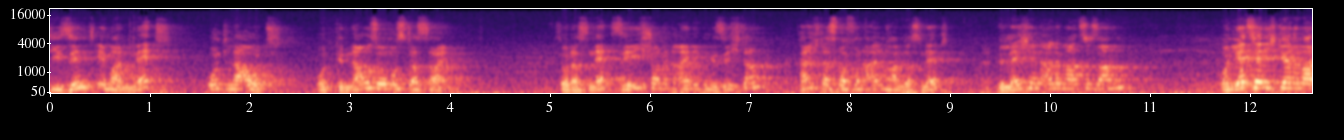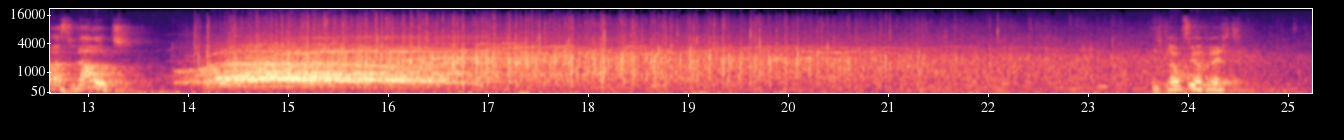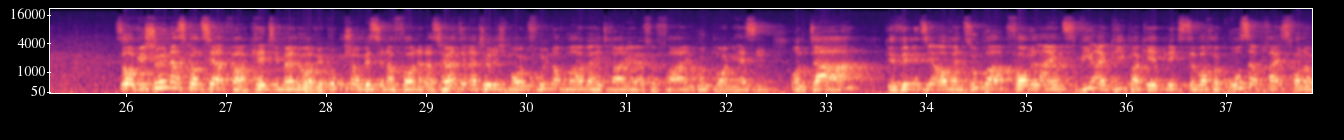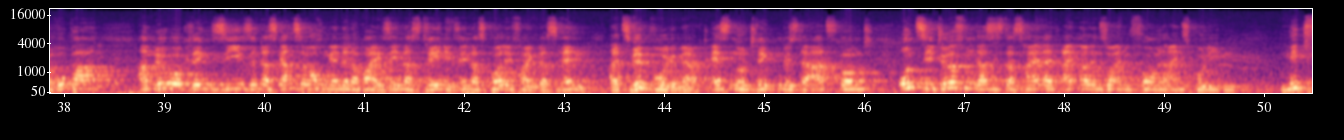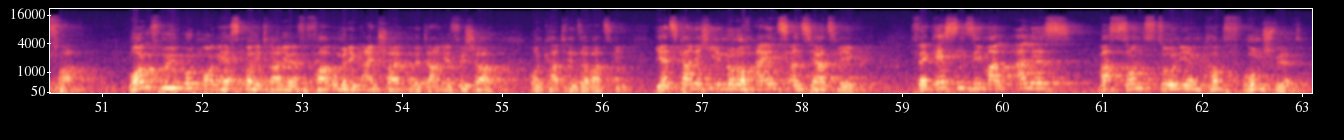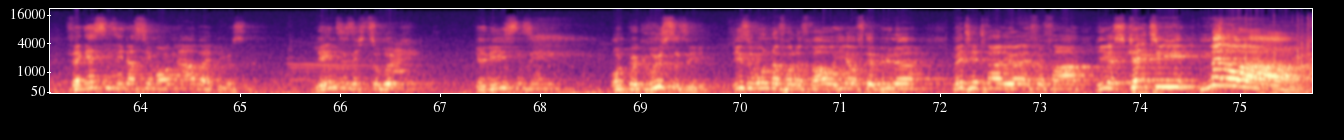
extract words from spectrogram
die sind immer nett und laut. Und genau so muss das sein. So, das Nett sehe ich schon in einigen Gesichtern. Kann ich das mal von allen haben, das Nett? Wir lächeln alle mal zusammen. Und jetzt hätte ich gerne mal das Laut. Ich glaube, sie hat recht. So, wie schön das Konzert war, Katie Melua. Wir gucken schon ein bisschen nach vorne. Das hören Sie natürlich morgen früh nochmal bei Hitradio FFH in Guten Morgen Hessen. Und da gewinnen Sie auch ein super Formel 1 VIP-Paket nächste Woche. Großer Preis von Europa am Nürburgring. Sie sind das ganze Wochenende dabei, sehen das Training, sehen das Qualifying, das Rennen, als VIP wohlgemerkt. Essen und trinken, bis der Arzt kommt. Und Sie dürfen, das ist das Highlight, einmal in so einem Formel 1-Boliden mitfahren. Morgen früh, Guten Morgen Hessen bei Hitradio FFH, unbedingt einschalten mit Daniel Fischer und Katrin Sawatzki. Jetzt kann ich Ihnen nur noch eins ans Herz legen. Vergessen Sie mal alles, was sonst so in Ihrem Kopf rumschwirrt. Vergessen Sie, dass Sie morgen arbeiten müssen. Lehnen Sie sich zurück, genießen Sie und begrüßen Sie diese wundervolle Frau hier auf der Bühne mit Hitradio FFH. Hier ist Katie Mellower!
